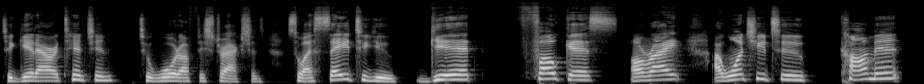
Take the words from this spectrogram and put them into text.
to get our attention, to ward off distractions. So I say to you, get focus. All right? I want you to comment,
